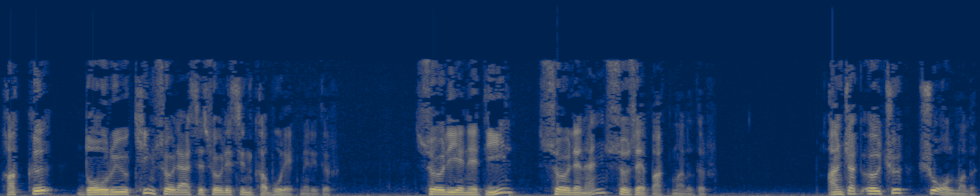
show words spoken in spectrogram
Hakkı, doğruyu kim söylerse söylesin kabul etmelidir. Söyleyene değil, söylenen söze bakmalıdır. Ancak ölçü şu olmalı.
